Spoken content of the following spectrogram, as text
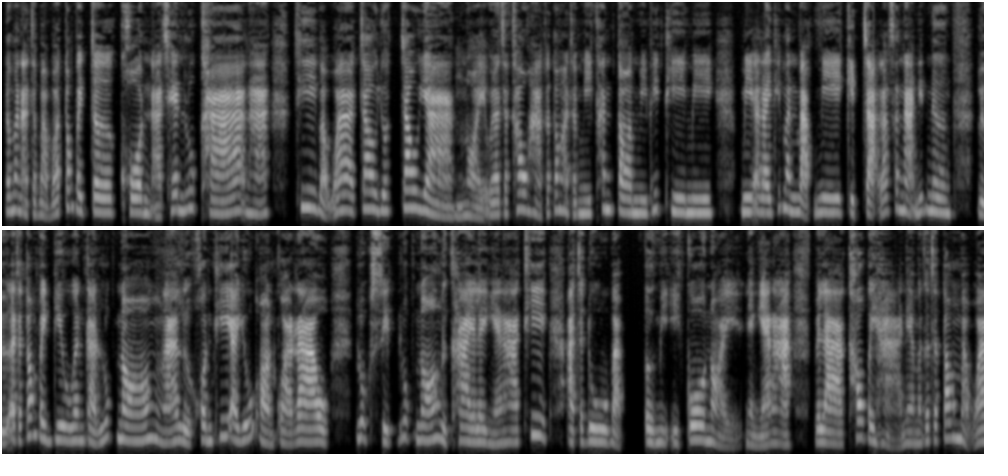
แล้วมันอาจจะแบบว่าต้องไปเจอคนอะเช่นลูกค้านะคะที่แบบว่าเจ้ายศเจ้าอย่างหน่อย เวลาจะเข้าหาก็ต้องอาจจะมีขั้นตอนมีพิธีมีมีอะไรที่มันแบบมีกิจจลักษณะนิดนึง หรืออาจจะต้องไปดิวกันกับลูกน้องนะหรือคนที่อายุอ่อนกว่าเรา ลูกศิษย์ลูกน้องหรือใครอะไรอย่างเงี้ยนะคะที่อาจจะดูแบบ เออมีอีโก้หน่อยอย่างเงี้ยนะคะ เวลาเข้าไปหาเนี่ยมันก็จะต้องแบบว่า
